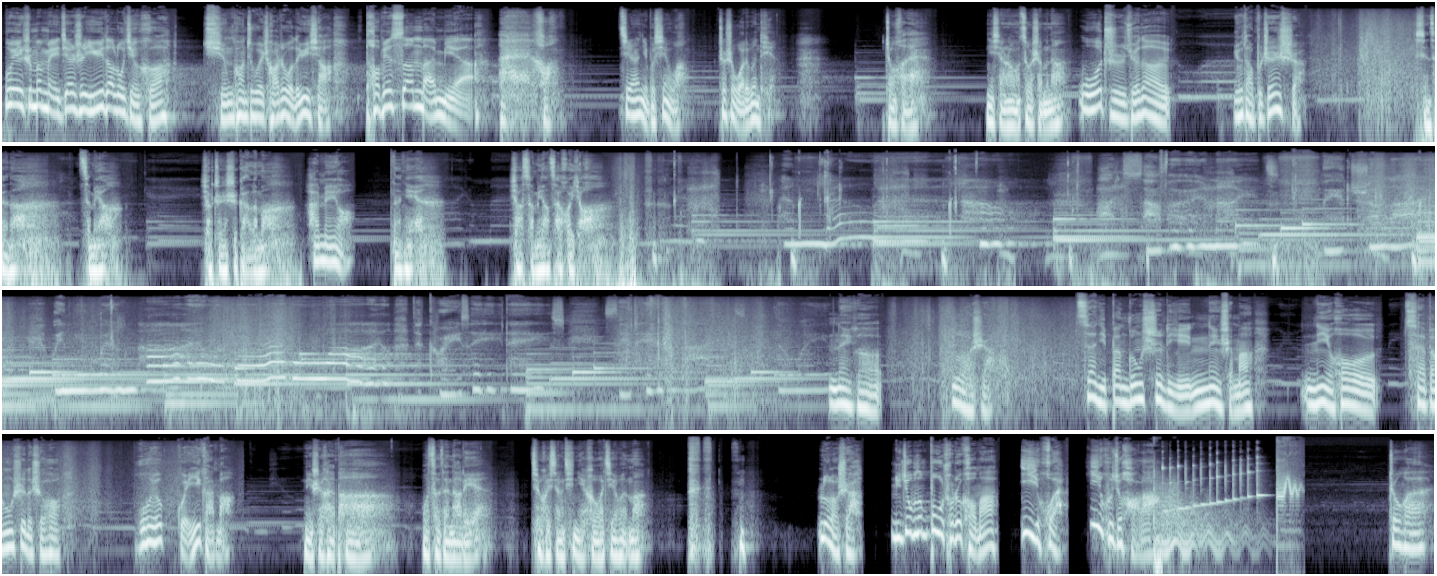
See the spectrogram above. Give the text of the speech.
为什么每件事一遇到陆景和，情况就会朝着我的预想跑偏三百米？哎，好，既然你不信我，这是我的问题。钟怀，你想让我做什么呢？我只是觉得有点不真实。现在呢？怎么样？有真实感了吗？还没有。那你要怎么样才会有？那个陆老师啊，在你办公室里那什么，你以后在办公室的时候不会有诡异感吗？你是害怕我坐在那里就会想起你和我接吻吗？陆老师，你就不能不说出口吗？意会，意会就好了。钟怀，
